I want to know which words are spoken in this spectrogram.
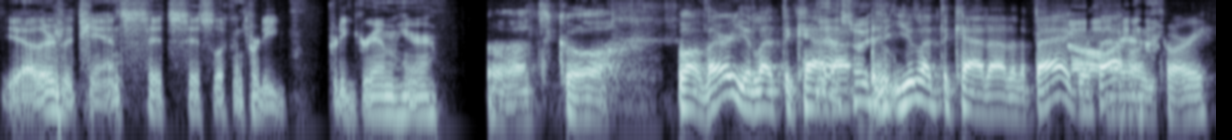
yeah, there's a chance. It's it's looking pretty pretty grim here. Oh, that's cool. Well, there you let the cat yeah, out. So, you let the cat out of the bag oh, with that yeah. one, Corey.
